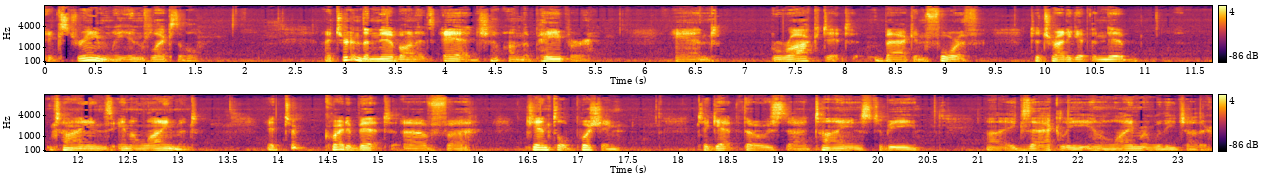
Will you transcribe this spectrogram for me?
extremely inflexible. I turned the nib on its edge on the paper and rocked it back and forth to try to get the nib tines in alignment. It took quite a bit of uh, gentle pushing to get those uh, tines to be uh, exactly in alignment with each other.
